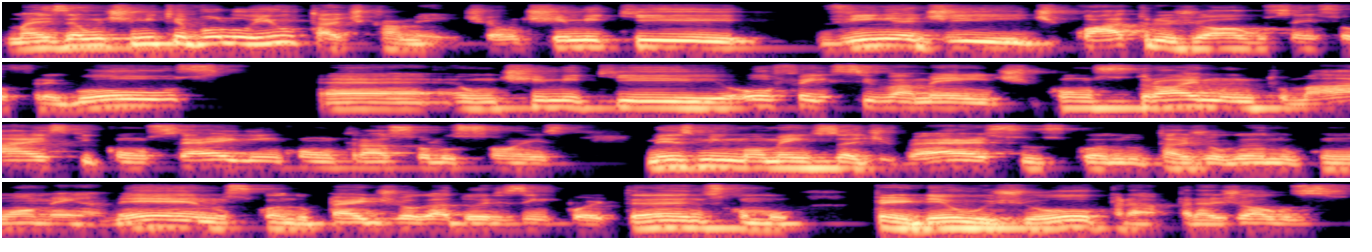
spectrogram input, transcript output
Mas é um time que evoluiu taticamente. É um time que vinha de, de quatro jogos sem sofrer gols. É, é um time que ofensivamente constrói muito mais, que consegue encontrar soluções mesmo em momentos adversos, quando está jogando com um homem a menos, quando perde jogadores importantes, como perdeu o Jô para jogos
